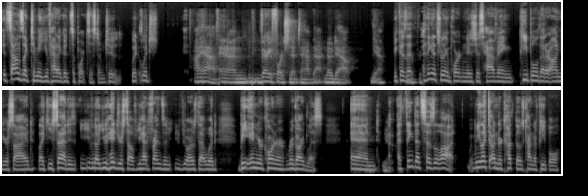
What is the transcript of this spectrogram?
it sounds like to me you've had a good support system too which, which I have and I'm very fortunate to have that no doubt yeah because that, i think that's really important is just having people that are on your side. Like you said is even though you hid yourself you had friends of yours that would be in your corner regardless. And yeah. i think that says a lot. We like to undercut those kind of people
